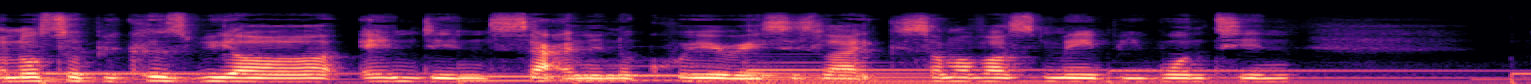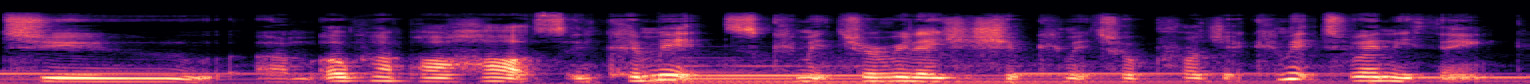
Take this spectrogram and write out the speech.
and also because we are ending saturn in aquarius is like some of us may be wanting to um, open up our hearts and commit commit to a relationship commit to a project commit to anything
